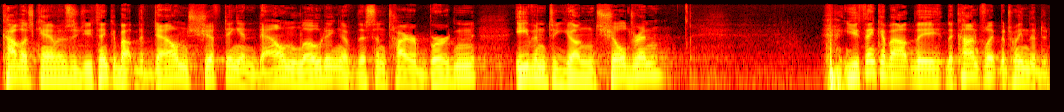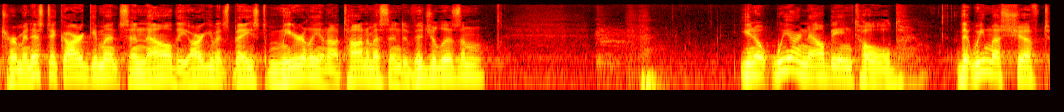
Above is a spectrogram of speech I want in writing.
college campuses, you think about the downshifting and downloading of this entire burden, even to young children. You think about the, the conflict between the deterministic arguments and now the arguments based merely on autonomous individualism. You know, we are now being told that we must shift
